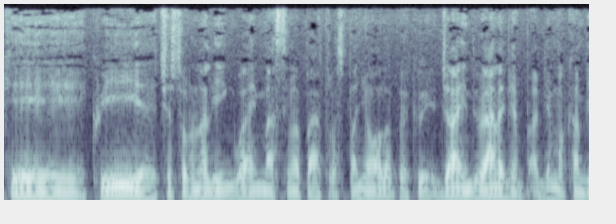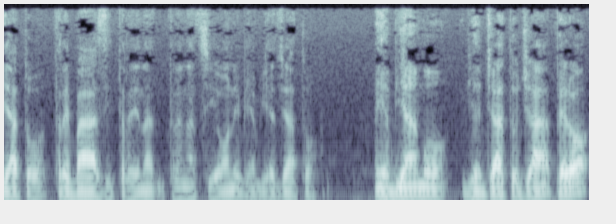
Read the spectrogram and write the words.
che qui eh, c'è solo una lingua, in massima parte lo spagnolo, per cui già in due anni abbiamo, abbiamo cambiato tre basi, tre, na- tre nazioni, abbiamo viaggiato e abbiamo viaggiato già, però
